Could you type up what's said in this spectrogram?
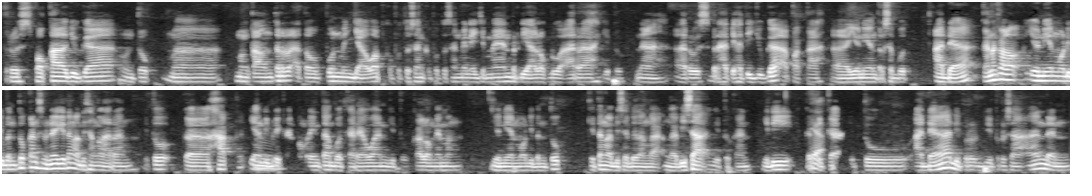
terus vokal juga untuk me mengcounter ataupun menjawab keputusan-keputusan manajemen berdialog dua arah gitu. Nah harus berhati-hati juga apakah uh, union tersebut ada. Karena kalau union mau dibentuk kan sebenarnya kita nggak bisa ngelarang. Itu ke hak yang hmm. diberikan pemerintah buat karyawan gitu. Kalau memang union mau dibentuk kita nggak bisa bilang nggak nggak bisa gitu kan. Jadi ketika yeah. itu ada di, di perusahaan dan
